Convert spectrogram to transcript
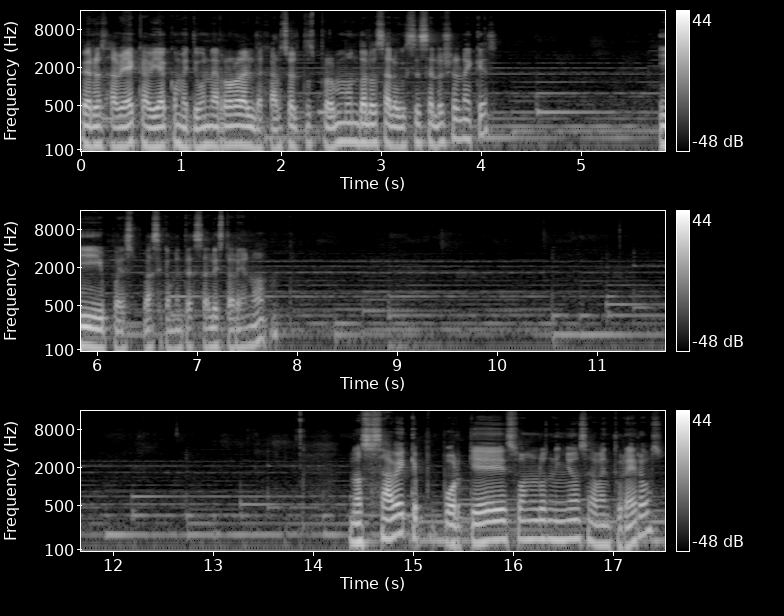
pero sabía que había cometido un error al dejar sueltos por el mundo a los aluxes y los chaneques. Y pues básicamente esa es la historia, ¿no? No se sabe que por qué son los niños aventureros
